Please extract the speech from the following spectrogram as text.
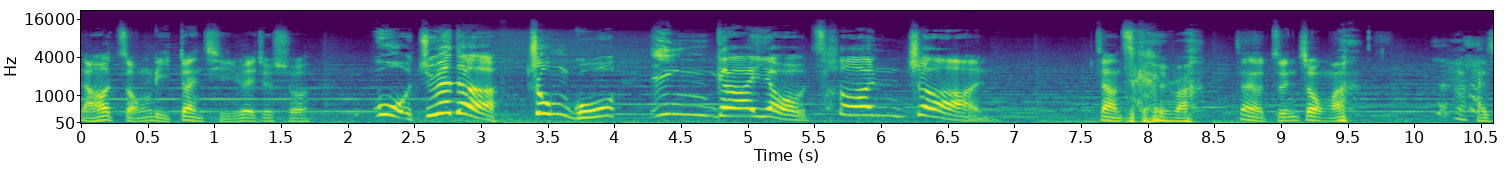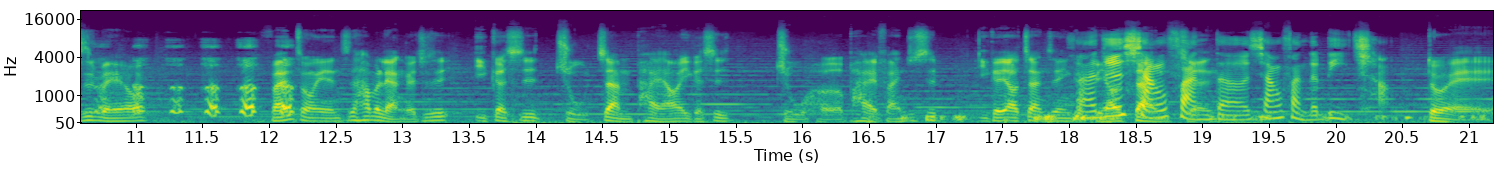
然后总理段祺瑞就说：“我觉得中国应该要参战，这样子可以吗？这样有尊重吗？还是没有？反正总而言之，他们两个就是一个是主战派，然后一个是主和派，反正就是一个要战争，一个不要战争，就是相反的相反的立场。对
